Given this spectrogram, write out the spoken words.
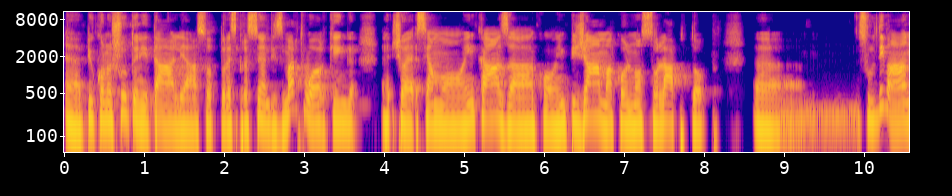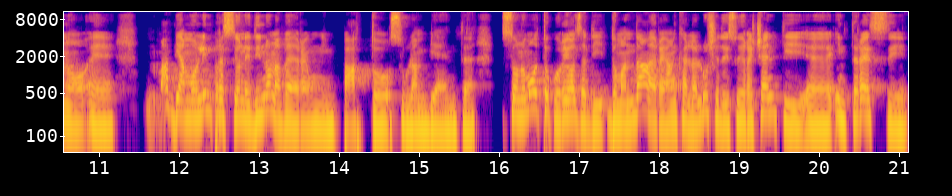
eh, più conosciuto in Italia sotto l'espressione di smart working, eh, cioè siamo in casa in pigiama col nostro laptop eh, sul divano e abbiamo l'impressione di non avere un impatto sull'ambiente. Sono molto curiosa di domandare anche alla luce dei suoi recenti eh, interessi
